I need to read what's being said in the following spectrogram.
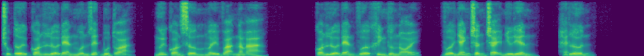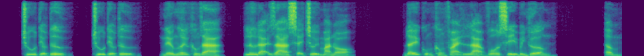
chụp tới con lửa đen muốn giết bổn tọa, ngươi còn sớm mấy vạn năm a con lửa đen vừa khinh thường nói, vừa nhanh chân chạy như điên, hét lớn. Chu tiểu tử, chu tiểu tử, nếu ngươi không ra, lư đại gia sẽ chửi má nó. Đây cũng không phải là vô sỉ bình thường. Ẩm.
